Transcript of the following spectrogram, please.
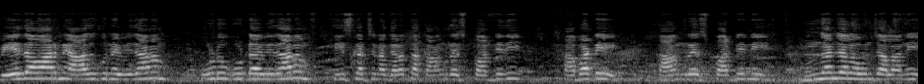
పేదవారిని ఆదుకునే విధానం కూడుగుడ్డ విధానం తీసుకొచ్చిన ఘనత కాంగ్రెస్ పార్టీది. కాబట్టి కాంగ్రెస్ పార్టీని ముందంజలో ఉంచాలని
